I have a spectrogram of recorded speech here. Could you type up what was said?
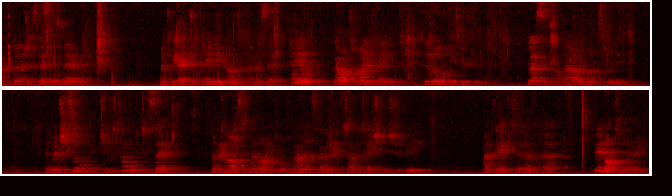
and the virgin's name was Mary. And the angel came in unto her and said, Hail, thou art highly favoured, the Lord is with thee. Blessed when she saw him, she was troubled at his saying, and cast in her mind what manner of salutation this should be. And the angel said unto her, Fear not, Mary,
